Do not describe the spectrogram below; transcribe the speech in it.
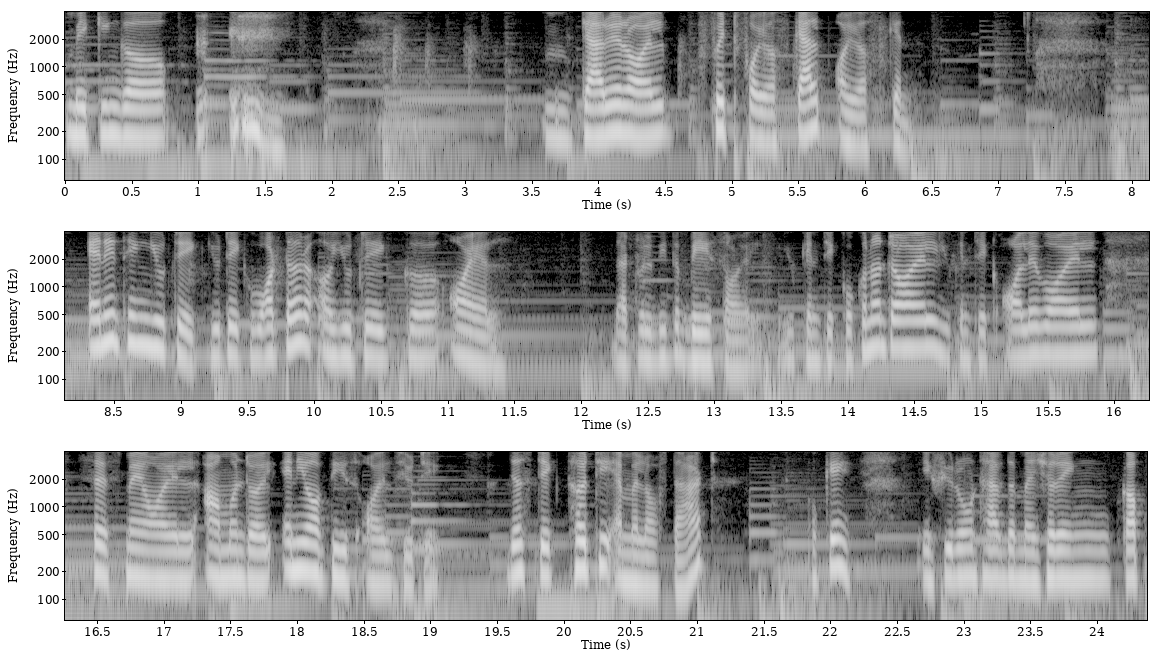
making a carrier oil fit for your scalp or your skin. Anything you take you take water or you take uh, oil. That will be the base oil. You can take coconut oil you can take olive oil sesame oil almond oil any of these oils you take. Just take 30 ml of that okay if you don't have the measuring cup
